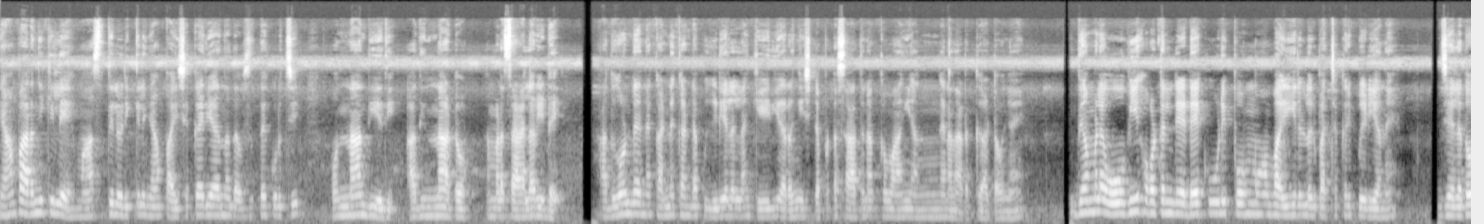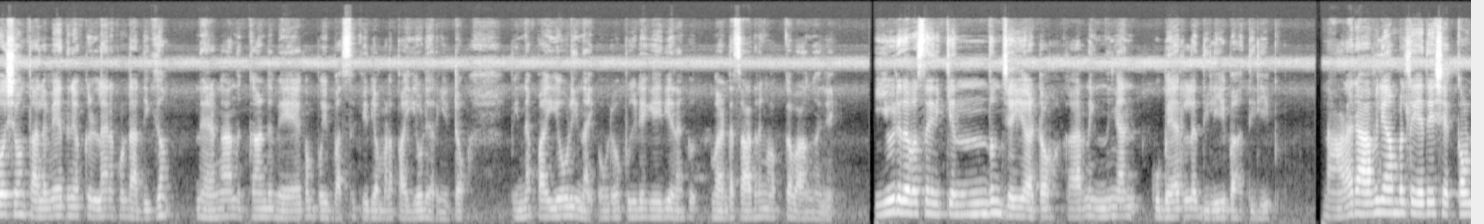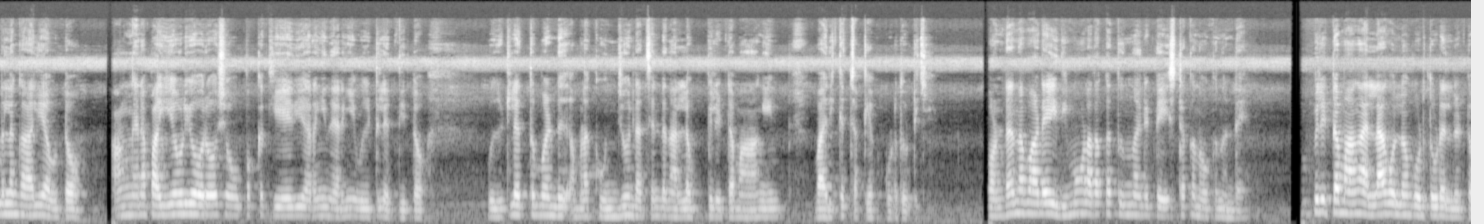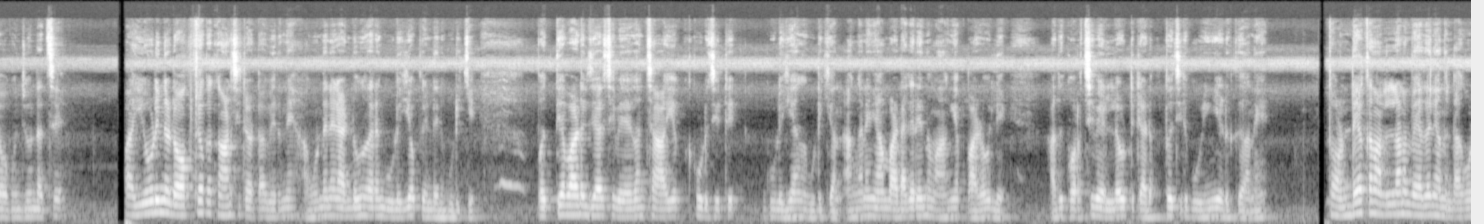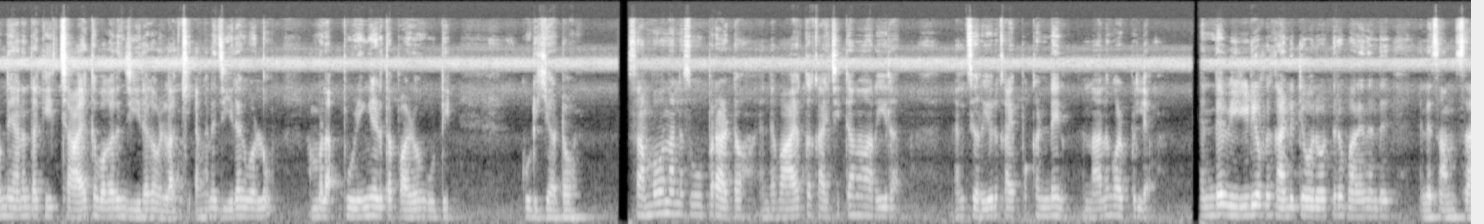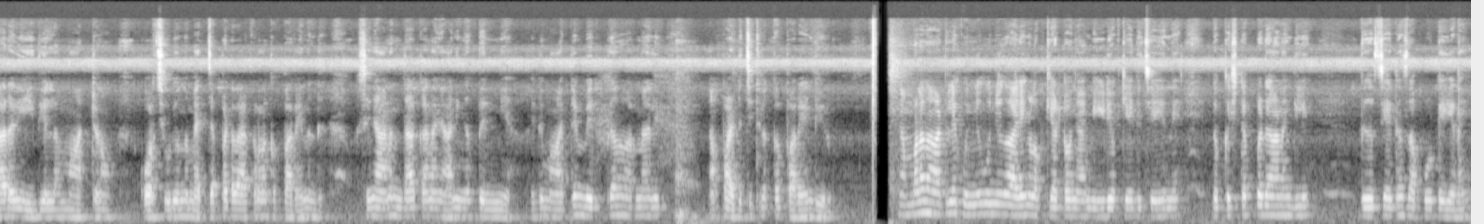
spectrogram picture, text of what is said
ഞാൻ പറഞ്ഞിക്കില്ലേ മാസത്തിലൊരിക്കൽ ഞാൻ പൈസക്കാരിയാകുന്ന ദിവസത്തെക്കുറിച്ച് ഒന്നാം തീയതി അത് ഇന്നാട്ടോ നമ്മളെ സാലറി ഡേ അതുകൊണ്ട് തന്നെ കണ്ണ് കണ്ട പീടികയിലെല്ലാം കയറി ഇറങ്ങി ഇഷ്ടപ്പെട്ട സാധനമൊക്കെ വാങ്ങി അങ്ങനെ നടക്കുക കേട്ടോ ഞാൻ. ഇത് നമ്മളെ ഒ വി ഹോട്ടലിന്റെ ഇടയിൽ കൂടി പോകുമ്പോൾ ആ വഴിയിലുള്ള ഒരു പച്ചക്കറി പീടിയാണേ ജലദോഷവും തലവേദനയൊക്കെ ഉള്ളതിനെ കൊണ്ട് അധികം നിരങ്ങാൻ നിൽക്കാണ്ട് വേഗം പോയി ബസ് കയറി നമ്മളെ പയ്യോളി ഇറങ്ങിട്ടോ. പിന്നെ പയ്യോളി നായി ഓരോ പീടിയ കയറി എനിക്ക് വേണ്ട സാധനങ്ങളൊക്കെ വാങ്ങാൻ ഞാൻ. ഈ ഒരു ദിവസം എനിക്ക് എന്തും ചെയ്യാം കേട്ടോ കാരണം ഇന്ന് ഞാൻ കുബേറിലെ ദിലീപാ ദിലീപ്. നാളെ രാവിലെ ആകുമ്പോഴത്തെ ഏകദേശം അക്കൗണ്ടെല്ലാം കാലിയാവും കേട്ടോ അങ്ങനെ പയ്യോളി ഓരോ ഷോപ്പൊക്കെ കയറി ഇറങ്ങി ഇറങ്ങി വീട്ടിലെത്തിട്ടോ. വീട്ടിലെത്തുമ്പോണ്ട് നമ്മളെ കുഞ്ചുവിന്റെ അച്ഛന്റെ നല്ല ഉപ്പിലിട്ട മാങ്ങയും വരിക്കച്ചക്കയൊക്കെ കൊടുത്തുട്ടിക്ക് കൊണ്ടുവന്ന പാടെ ഇതിമോൾ അതൊക്കെ തിന്ന് അതിന്റെ ടേസ്റ്റൊക്കെ നോക്കുന്നുണ്ടേ. ഉപ്പിലിട്ട മാങ്ങ എല്ലാ കൊല്ലവും കൊടുത്തുവിടല്ലോ കേട്ടോ കുഞ്ചുവിന്റെ അച്ഛൻ. പയ്യോളിന്ന് ഡോക്ടറൊക്കെ കാണിച്ചിട്ടോ വരുന്നേ. അതുകൊണ്ട് തന്നെ രണ്ടു മൂന്ന് തരം ഗുളികയൊക്കെ ഉണ്ട് എനിക്ക് കുടിക്ക്. പറ്റിയപാട് വിചാരിച്ച് വേഗം ചായയൊക്കെ കുടിച്ചിട്ട് ഗുളിക അങ്ങ് കുടിക്കാം. അങ്ങനെ ഞാൻ വടകരയിൽ നിന്ന് വാങ്ങിയ പഴമില്ലേ അത് കുറച്ച് വെള്ളം ഇട്ടിട്ട് അടുത്ത് വെച്ചിട്ട് പുഴുങ്ങിയെടുക്കുകയാണേ തൊണ്ടയൊക്കെ നല്ലോണം വേദനയാണെന്നുണ്ട് അതുകൊണ്ട് ഞാൻ എന്താക്കി ചായക്ക് പകരം ജീരക വെള്ളമാക്കി അങ്ങനെ ജീരക വെള്ളവും നമ്മൾ പുഴുങ്ങിയെടുത്ത പഴവും കൂട്ടി കുടിക്കുക കേട്ടോ സംഭവം നല്ല സൂപ്പറാട്ടോ എന്റെ വായൊക്കെ കഴിച്ചിട്ടാണോ അറിയില്ല. ഞാൻ ചെറിയൊരു കയ്പൊക്കെ ഉണ്ടേനും. എന്നാലും കുഴപ്പമില്ല. എന്റെ വീഡിയോ ഒക്കെ കണ്ടിട്ട് ഓരോരുത്തർ പറയുന്നുണ്ട് എന്റെ സംസാര രീതിയെല്ലാം മാറ്റണം. കുറച്ചുകൂടി ഒന്ന് മെച്ചപ്പെട്ടതാക്കണം എന്നൊക്കെ പറയുന്നുണ്ട്. പക്ഷെ ഞാൻ എന്താക്കാനാണ് ഞാൻ ഇങ്ങനെ തന്നെയാണ് ഇത് മാറ്റം വരുത്തുക എന്ന് പറഞ്ഞാൽ ഞാൻ പഠിച്ചിട്ടൊക്കെ പറയേണ്ടി വരും. നമ്മളെ നാട്ടിലെ കുഞ്ഞു കുഞ്ഞു കാര്യങ്ങളൊക്കെ കേട്ടോ ഞാൻ വീഡിയോ ഒക്കെ ആയിട്ട് ചെയ്യുന്നത് ഇതൊക്കെ ഇഷ്ടപ്പെടുകയാണെങ്കിൽ തീർച്ചയായിട്ടും സപ്പോർട്ട് ചെയ്യണേ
